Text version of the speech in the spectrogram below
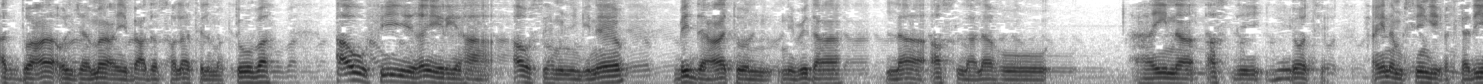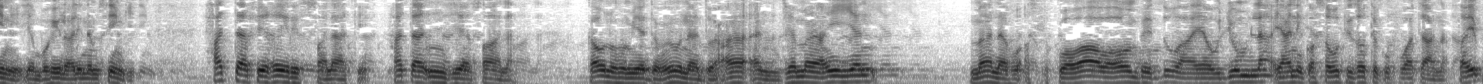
الدعاء الجماعي بعد الصلاة المكتوبة أو في غيرها. أو سهم nyingineyo بدعة بدعة. لا أصل له. yoyote haina msingi katika dini jambo hilo halina msingi hata fi ghairi salati hata nje ya sala كونهم يدعون دعاء جماعيا. ما له أصل. وواو وهم بالدعاء يو جملة. يعني كصوت زوت كفواتانا طيب.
